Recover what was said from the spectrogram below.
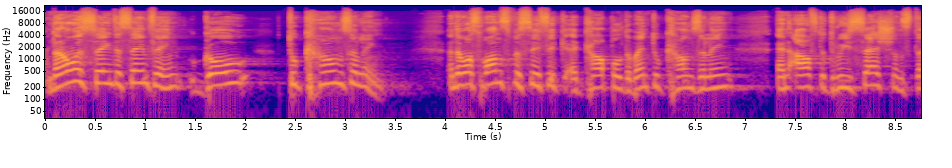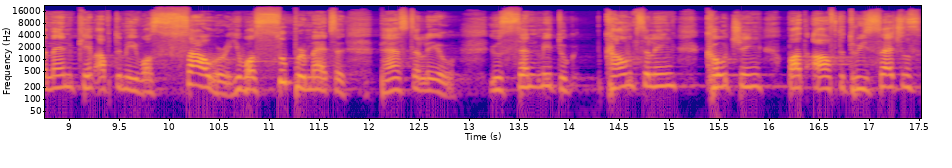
And they're always saying the same thing go to counseling. And there was one specific a couple that went to counseling, and after three sessions, the man came up to me, he was sour, he was super mad, said, Pastor Leo, you sent me to counseling, coaching, but after three sessions,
